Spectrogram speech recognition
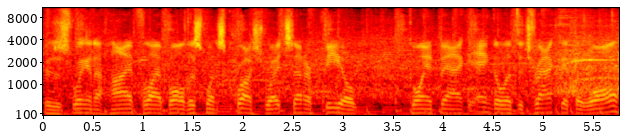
There's a swing and a high fly ball. This one's crushed right center field. Going back, angle at the track at the wall.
